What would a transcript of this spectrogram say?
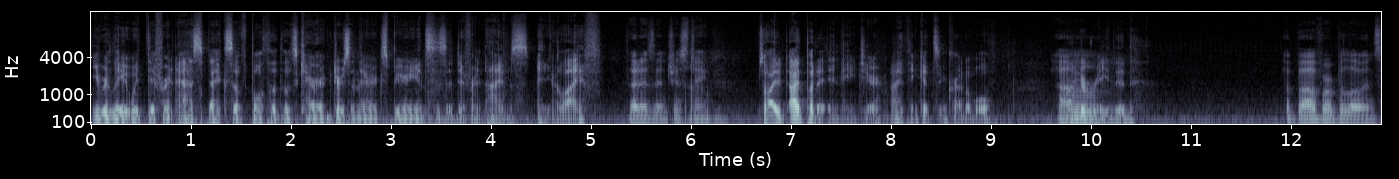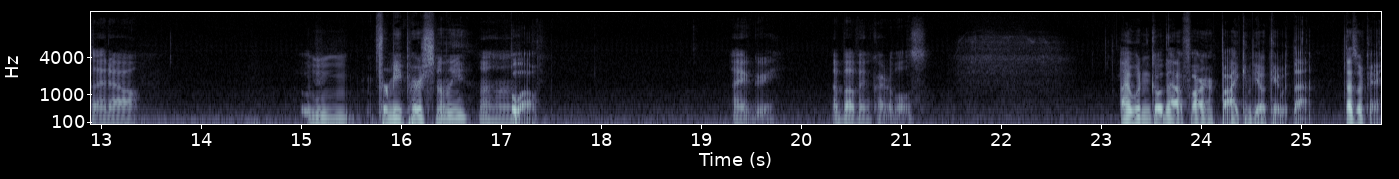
You relate with different aspects of both of those characters and their experiences at different times in your life. That is interesting. So I'd, I'd put it in A tier. I think it's incredible. Um, Underrated. Above or below Inside Out? Mm, For me personally, Uh huh. below. I agree. Above Incredibles. I wouldn't go that far, but I can be okay with that. That's okay.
